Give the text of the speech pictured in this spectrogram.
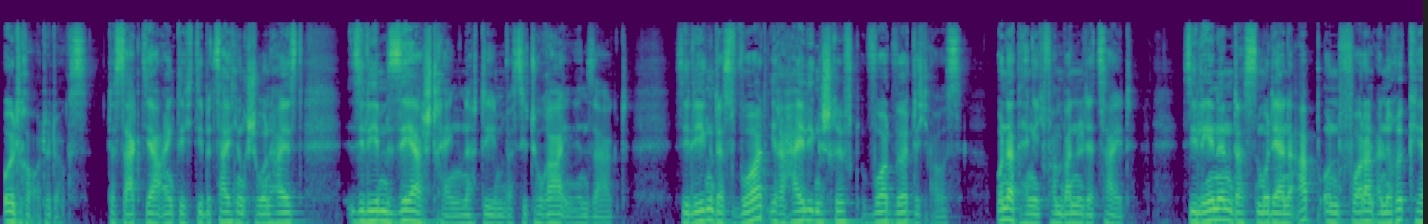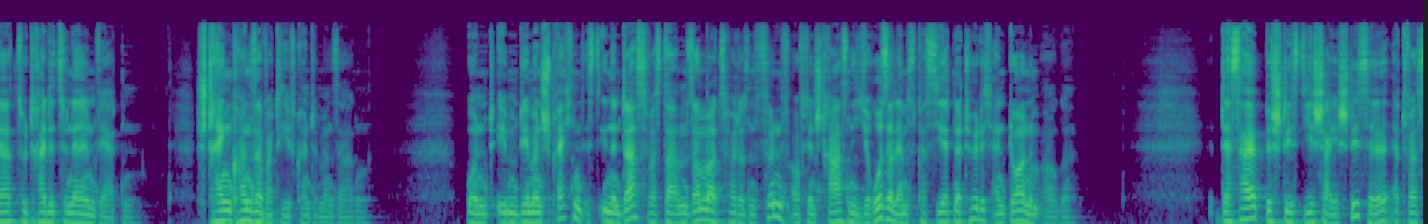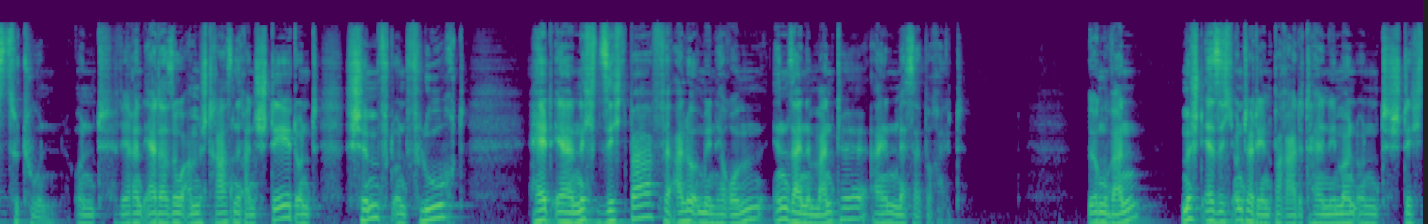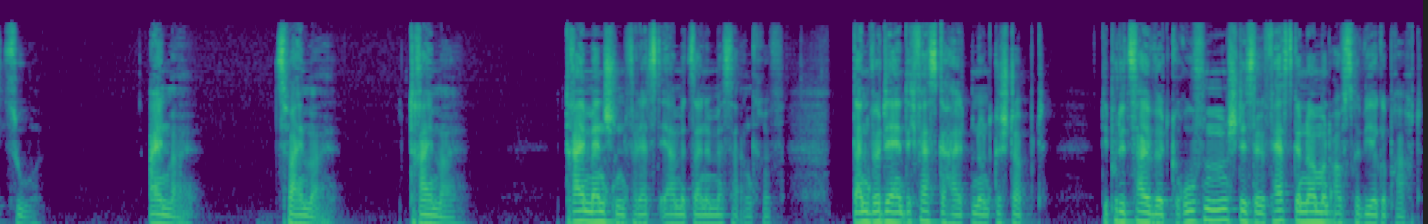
Ultraorthodox. Das sagt ja eigentlich die Bezeichnung schon, heißt, sie leben sehr streng nach dem, was die Tora ihnen sagt. Sie legen das Wort ihrer heiligen Schrift wortwörtlich aus, unabhängig vom Wandel der Zeit. Sie lehnen das Moderne ab und fordern eine Rückkehr zu traditionellen Werten streng konservativ, könnte man sagen. Und eben dementsprechend ist ihnen das, was da im Sommer 2005 auf den Straßen Jerusalems passiert, natürlich ein Dorn im Auge. Deshalb beschließt Jeschai Schlüssel, etwas zu tun. Und während er da so am Straßenrand steht und schimpft und flucht, hält er nicht sichtbar für alle um ihn herum in seinem Mantel ein Messer bereit. Irgendwann mischt er sich unter den Paradeteilnehmern und sticht zu. Einmal, zweimal, dreimal. Drei Menschen verletzt er mit seinem Messerangriff. Dann wird er endlich festgehalten und gestoppt. Die Polizei wird gerufen, Schlüssel festgenommen und aufs Revier gebracht.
